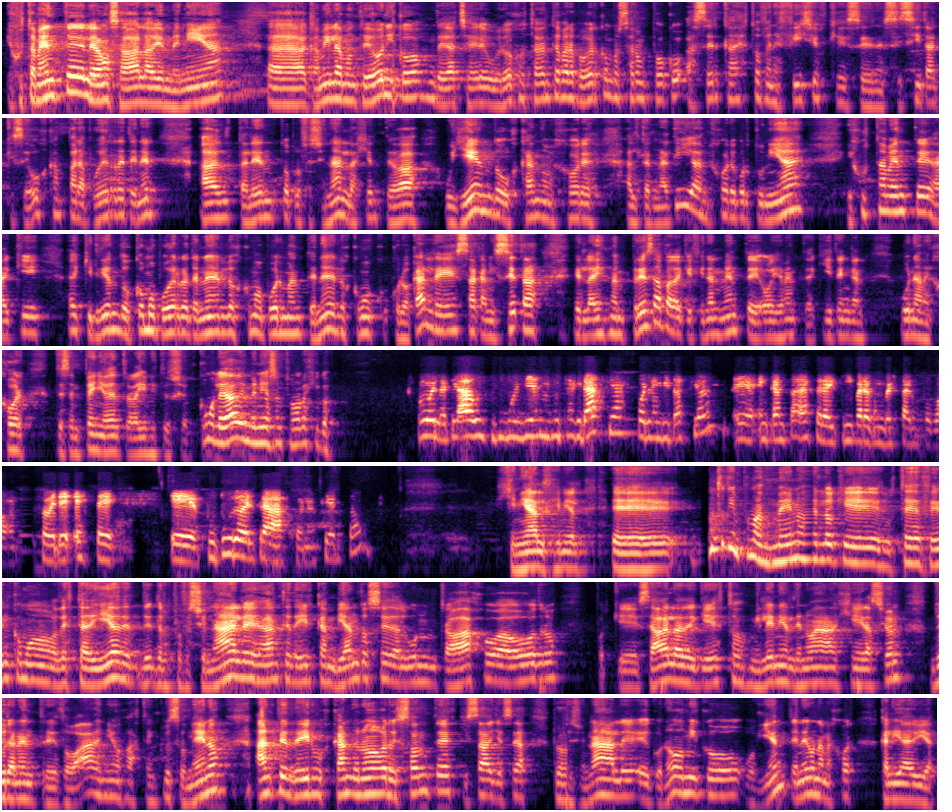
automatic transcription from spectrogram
Y justamente le vamos a dar la bienvenida a Camila Monteónico de HR Euro, justamente para poder conversar un poco acerca de estos beneficios que se necesitan, que se buscan para poder retener al talento profesional. La gente va huyendo, buscando mejores alternativas, mejores oportunidades, y justamente aquí hay que ir viendo cómo poder retenerlos, cómo poder mantenerlos, cómo colocarle esa camiseta en la misma empresa para que finalmente, obviamente, aquí tengan una mejor desempeño dentro de la misma institución. ¿Cómo le da? Bienvenido a Centro Tecnológico. Hola Klaus, muy bien, muchas gracias por la invitación. Eh, encantada de estar aquí para conversar un poco sobre este eh, futuro del trabajo, ¿no es cierto? Genial, genial. Eh, ¿Cuánto tiempo más o menos es lo que ustedes ven como de estadía de, de los profesionales antes de ir cambiándose de algún trabajo a otro? Porque se habla de que estos millennials de nueva generación duran entre dos años, hasta incluso menos, antes de ir buscando nuevos horizontes, quizás ya sea profesionales, económicos o bien tener una mejor calidad de vida.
